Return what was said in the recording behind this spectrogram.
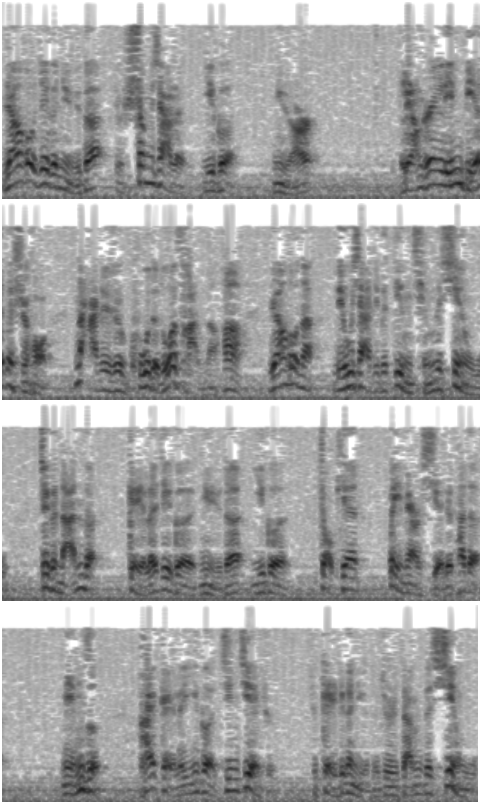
然后这个女的就生下了一个女儿。两个人临别的时候，那这是哭得多惨呢哈！然后呢，留下这个定情的信物。这个男的给了这个女的一个照片，背面写着她的名字，还给了一个金戒指，就给这个女的，就是咱们的信物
